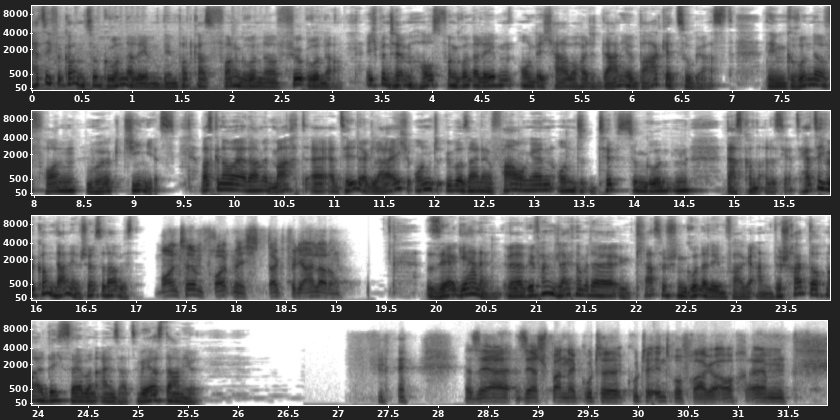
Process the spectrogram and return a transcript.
Herzlich willkommen zu Gründerleben, dem Podcast von Gründer für Gründer. Ich bin Tim, Host von Gründerleben und ich habe heute Daniel Barke zu Gast, den Gründer von Work Genius. Was genau er damit macht, erzählt er gleich und über seine Erfahrungen und Tipps zum Gründen, das kommt alles jetzt. Herzlich willkommen, Daniel, schön, dass du da bist. Moin Tim, freut mich. Danke für die Einladung. Sehr gerne. Äh, wir fangen gleich mal mit der klassischen Gründerleben-Frage an. Beschreib doch mal dich selber in Einsatz. Wer ist Daniel? Sehr, sehr spannende, gute, gute Intro-Frage auch. Ähm,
